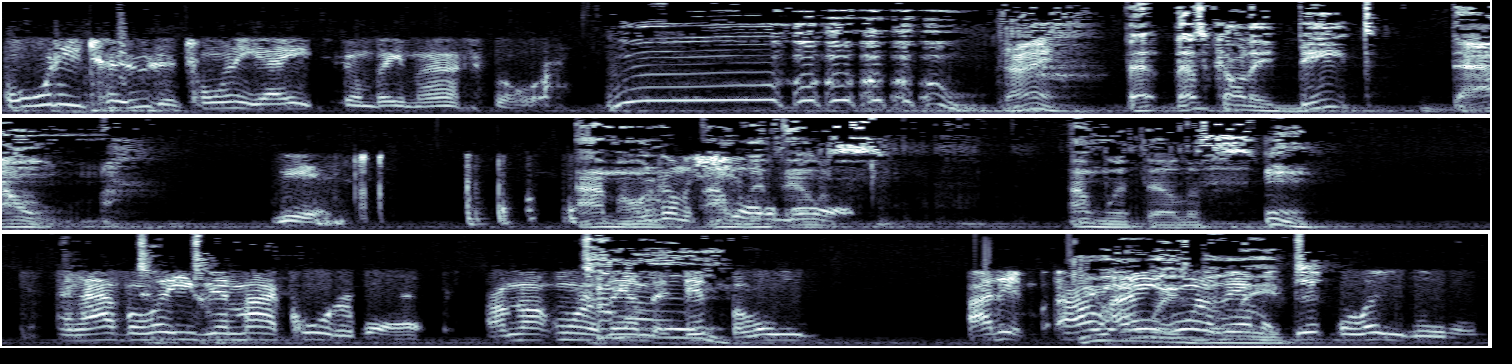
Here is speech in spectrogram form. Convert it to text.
42 to 28 is going to be my score. Woo! Dang. That, that's called a beat down. Yes. I'm on. We're gonna I'm shut with them Ellis. I'm with Ellis. Hmm. And I believe in my quarterback. I'm not one of Come them that on. didn't believe. I didn't. I, I ain't always one of them that believed. didn't believe in him.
